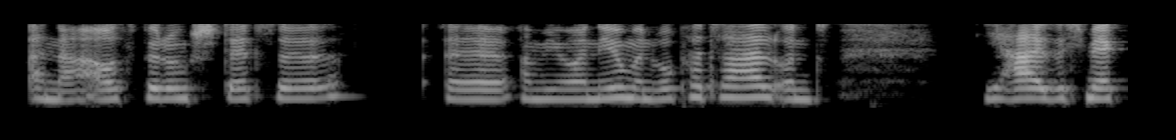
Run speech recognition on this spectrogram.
an einer Ausbildungsstätte äh, am Joanneum in Wuppertal und ja, also ich merke,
